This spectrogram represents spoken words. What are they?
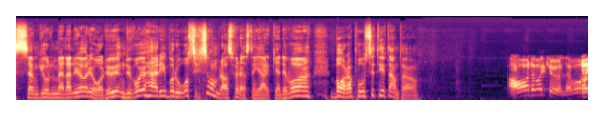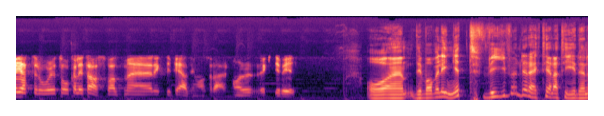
SM-guldmedaljör i år. Du, du var ju här i Borås i somras förresten Jerker. Det var bara positivt antar jag? Ja, det var kul. Det var jätteroligt att åka lite asfalt med riktig fjädring och sådär. Och en riktig bil. Och eh, det var väl inget tvivel direkt hela tiden,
